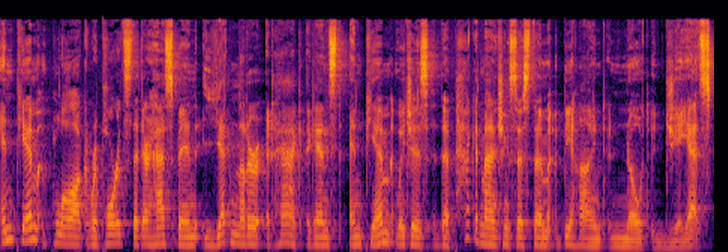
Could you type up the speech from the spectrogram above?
NPM blog reports that there has been yet another attack against NPM, which is the packet managing system behind Node.js.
